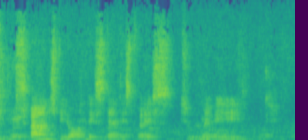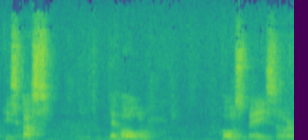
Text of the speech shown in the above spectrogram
it expands beyond this dentist space to maybe discuss the whole whole space or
